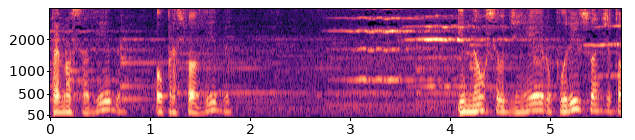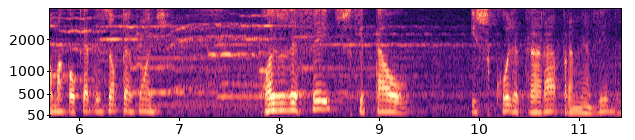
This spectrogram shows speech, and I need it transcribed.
para a nossa vida ou para a sua vida e não seu dinheiro. Por isso, antes de tomar qualquer decisão, pergunte: quais os efeitos que tal escolha trará para a minha vida?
